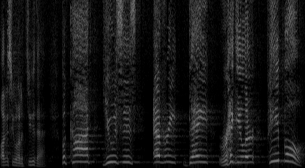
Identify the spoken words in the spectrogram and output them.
Obviously, we want to do that. But God uses everyday, regular people,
